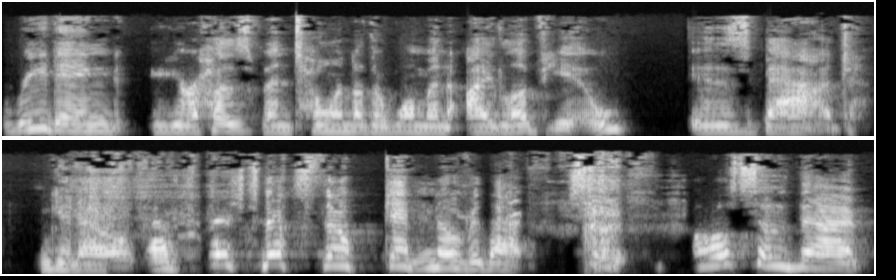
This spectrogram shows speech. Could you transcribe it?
Reading your husband tell another woman, I love you is bad you know, there's just no getting over that. So also that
